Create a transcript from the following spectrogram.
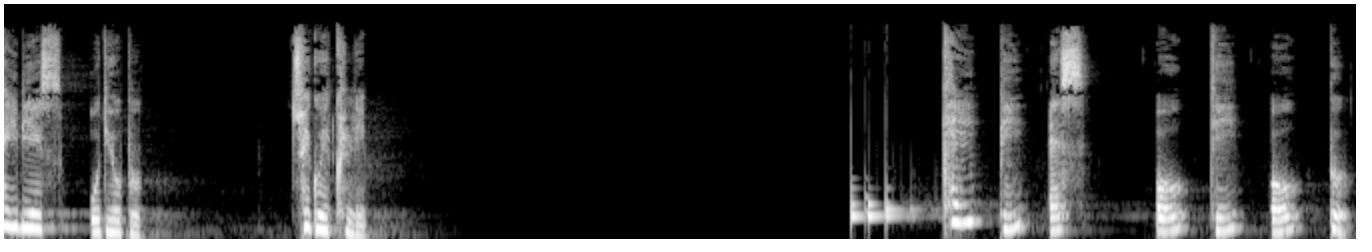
KBS 오디오북 최고의 클립. KBS 오디오북.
